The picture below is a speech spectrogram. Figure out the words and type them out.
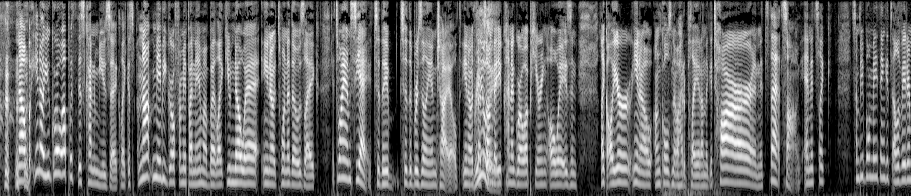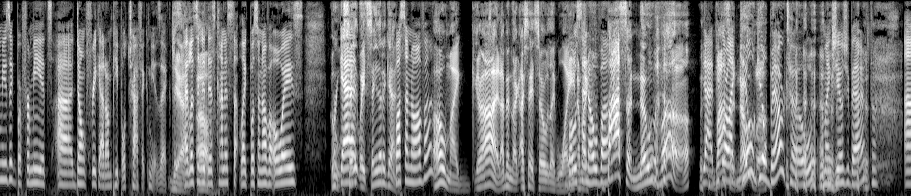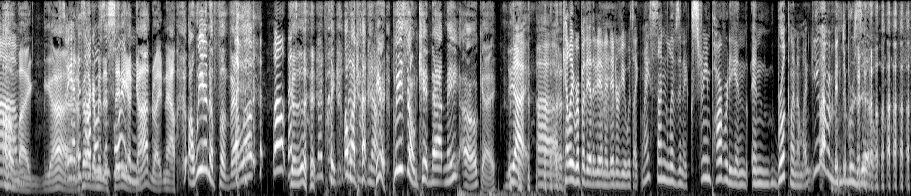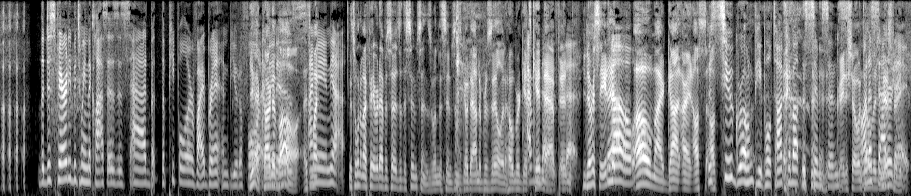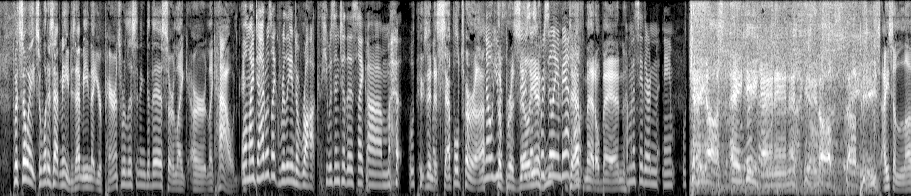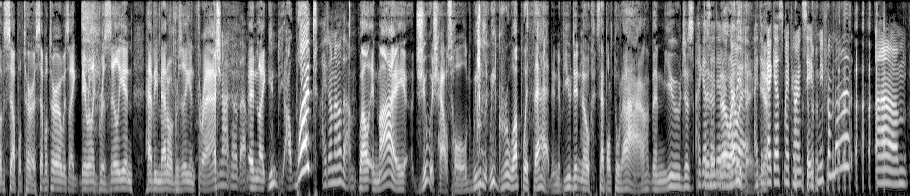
to. no, but you know, you grow up with this kind of music. Like it's not maybe "Girl from Ipanema," but like you know it. You know, it's one of those like it's YMCA to the to the Brazilian child. You know, it's that song that you kind of grow up hearing always, and like all your you know uncles know how to play it on the guitar, and it's that song. And it's like some people may think it's elevator music, but for me, it's uh, don't freak out on people traffic music. Yeah. I listen Oh. to this kind of stuff like bossa nova always. Ooh, say, wait, say that again. bossa nova. Oh my god! I've been like, I say it so like white. I'm Bossa like, nova. Bossa nova. Yeah, people Bossa are like Gil. Gilberto. I'm like Gil Gilberto. Oh Um, my god! so yeah, I this feel like I'm in the album's city of. God right now. Are we in a favela? Well, that's, that's Wait, oh my god! no. Here, please don't kidnap me. Oh, okay. yeah. Uh, Kelly Ripa the other day in an interview was like, "My son lives in extreme poverty in in Brooklyn." I'm like, "You haven't been to Brazil." the disparity between the classes is sad, but the people are vibrant and beautiful. Yeah, and it Carnival. It's I my- mean, yeah. It's one of my favorite episodes of The Simpsons when The Simpsons go down to Brazil and Homer gets I've kidnapped. and it. you never seen it? No. Oh my god! All right, I'll. I'll two grown people talking about The Simpsons Greatest show on, a television Saturday. history. But so wait, so what does that mean? Does that mean that your parents were listening to this, or like, or like how? Well, my dad was like really into rock. He was into this like um. He was into Sepultura, No, he the was- there's this Brazilian Brazilian band. death metal band. I'm gonna say their n- name. Chaos, AD, and get up the peace. I used to love Sepultura. Sepultura was like they were like Brazilian heavy metal, Brazilian thrash. I did not know them. And like you, uh, what? I don't know them. Well, in my Jewish household, we we grew up with that, and if you didn't know Sepultura, then you just I guess didn't, I didn't know, know, anything. it. I think Yeah. I guess my parents saved me from that. Um,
